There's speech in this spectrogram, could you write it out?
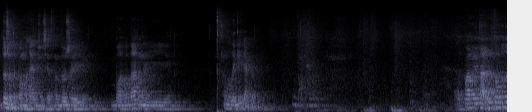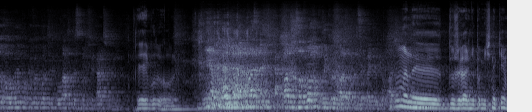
дуже допомагає, якщо чесно, дуже і благодарний і велике дякую. Дякую. Пане Віталію, хто буде головним, поки ви будете відбувати дискваліфікацію? Я і буду головним. Ні, вам же заборонено буде керувати на цих декілька У мене дуже гарні помічники.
